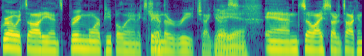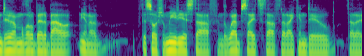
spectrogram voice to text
grow its audience, bring more people in, expand Sure. their reach, I Yeah, guess. yeah. And so I started talking to him a little bit about, you know, the social media stuff and the website stuff that I can do, that I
